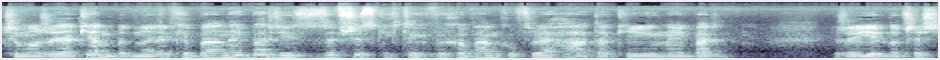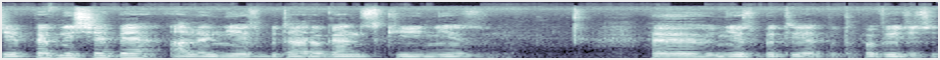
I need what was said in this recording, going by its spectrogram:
Czy może jak Jan Bednarek, chyba najbardziej ze wszystkich tych wychowanków Lecha, taki najbardziej, że jednocześnie pewny siebie, ale niezbyt arogancki, nie, e, niezbyt, jakby to powiedzieć,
